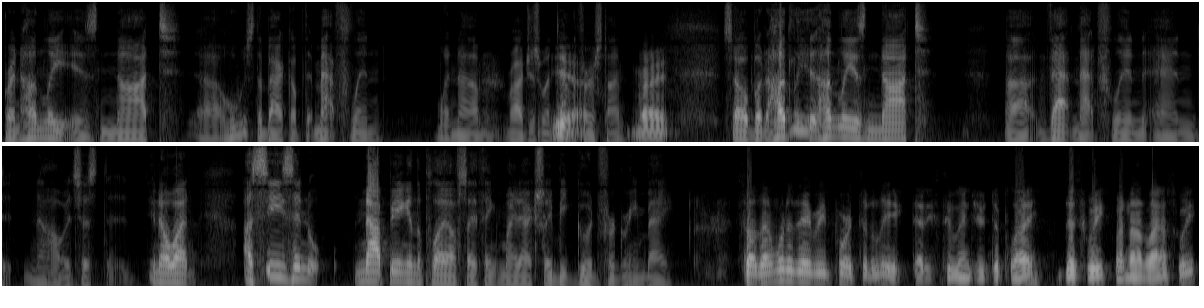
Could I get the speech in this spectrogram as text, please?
Brett Hundley is not. Uh, who was the backup? That Matt Flynn when um, Rodgers went down Yeah. the first time. Right. So, but Hundley, Hundley is not uh, that Matt Flynn, and no, it's just you know what, a season not being in the playoffs, I think, might actually be good for Green Bay. So then, what do they report to the league? That he's too injured to play this week, but not last week.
